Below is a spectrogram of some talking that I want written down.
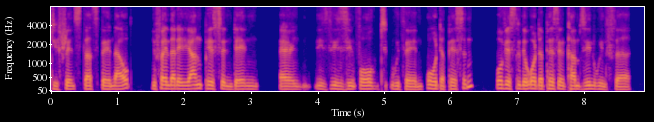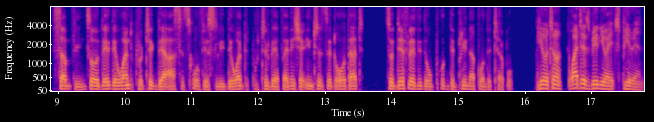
difference that's there now. You find that a young person then is, is involved with an older person. Obviously, the older person comes in with uh, something. So they, they want to protect their assets, obviously. They want to protect their financial interests and all that. So definitely they'll put the prenup on the table. Hilton, what has been your experience?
